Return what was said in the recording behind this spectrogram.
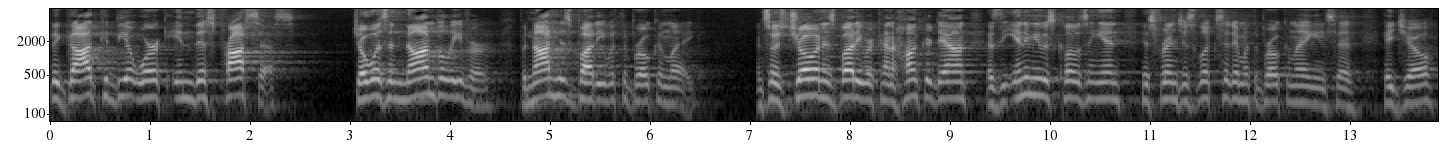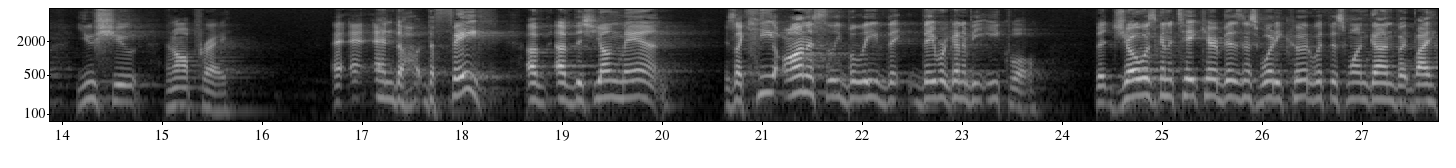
that God could be at work in this process. Joe was a non believer, but not his buddy with the broken leg. And so, as Joe and his buddy were kind of hunkered down, as the enemy was closing in, his friend just looks at him with the broken leg and he said, Hey, Joe, you shoot and I'll pray. And the, the faith of, of this young man is like he honestly believed that they were going to be equal. That Joe was going to take care of business what he could with this one gun, but by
